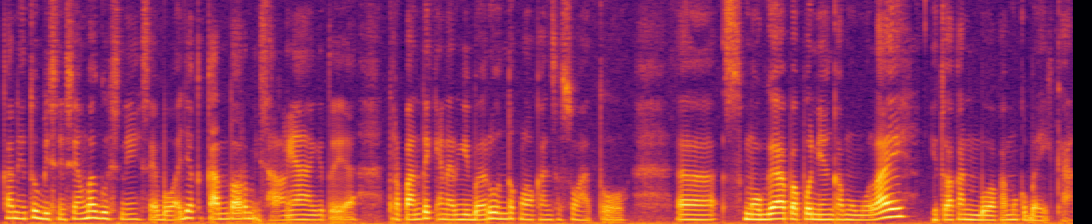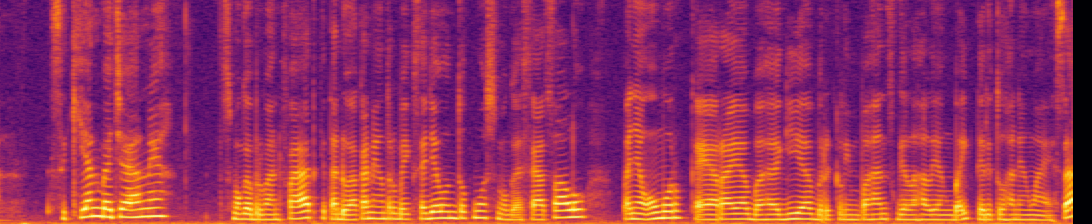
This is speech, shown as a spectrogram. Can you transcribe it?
kan itu bisnis yang bagus nih saya bawa aja ke kantor misalnya gitu ya terpantik energi baru untuk melakukan sesuatu Uh, semoga apa pun yang kamu mulai itu akan membawa kamu kebaikan. Sekian bacaannya. Semoga bermanfaat. Kita doakan yang terbaik saja untukmu. Semoga sehat selalu, panjang umur, kaya raya, bahagia, berkelimpahan segala hal yang baik dari Tuhan Yang Maha Esa.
